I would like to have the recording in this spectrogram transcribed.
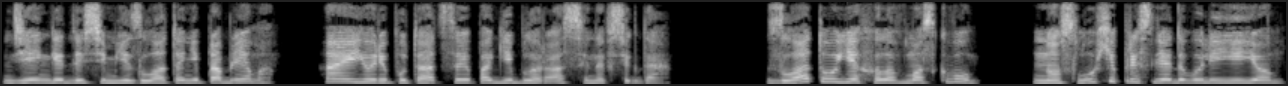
Деньги для семьи Злата не проблема, а ее репутация погибла раз и навсегда. Злата уехала в Москву, но слухи преследовали ее,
